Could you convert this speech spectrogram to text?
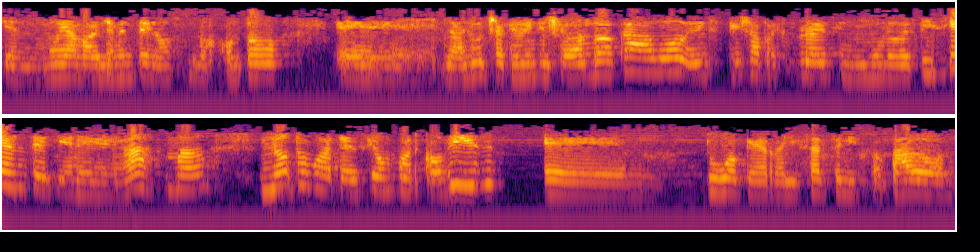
quien muy amablemente nos, nos contó eh, la lucha que viene llevando a cabo, es ella, por ejemplo, es inmunodeficiente, tiene asma, no tuvo atención por COVID, eh, tuvo que realizarse el hisopado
